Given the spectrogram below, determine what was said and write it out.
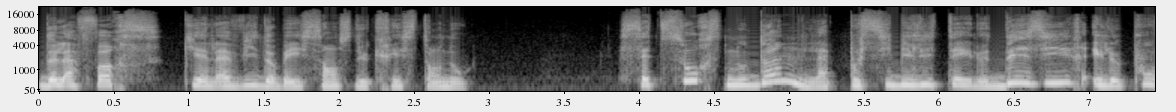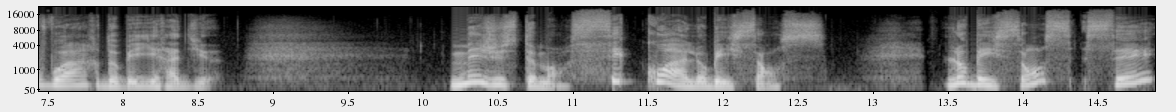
de la force qui est la vie d'obéissance du Christ en nous cette source nous donne la possibilité, le désir et le pouvoir d'obéir à Dieu. Mais justement, c'est quoi l'obéissance? L'obéissance, c'est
